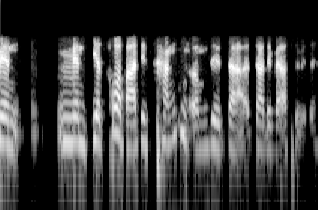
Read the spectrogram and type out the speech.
Men, men jeg tror bare, det er tanken om det, der, der er det værste ved det.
